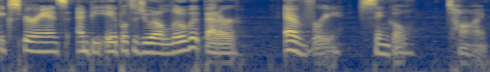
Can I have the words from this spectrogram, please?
experience and be able to do it a little bit better every single time.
